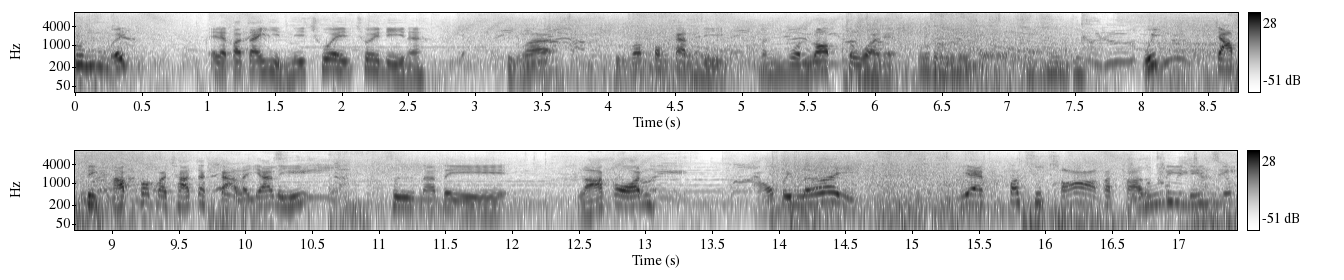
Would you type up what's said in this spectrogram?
รุมเฮ้ยไอ้แล้วก็ใจหินนี่ช่วยช่วยดีนะ ถือว่าถือว่าป้องกันดี มันวนรอบตัวเนี่ยอุ้ยจับสิครับเข้ามาชาร์จจากกะระยะนี้ซื่อนาเดลาก่อน เอาไปเลย แยกปัสุธากระถาทุกที่ดินครับ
